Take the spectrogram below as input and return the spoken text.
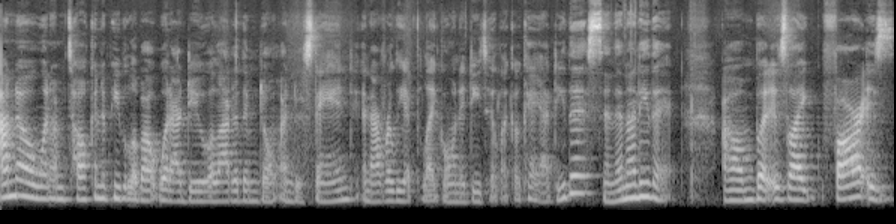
I know when I'm talking to people about what I do, a lot of them don't understand, and I really have to like go into detail. Like, okay, I do this, and then I do that. Um, but it's like far as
